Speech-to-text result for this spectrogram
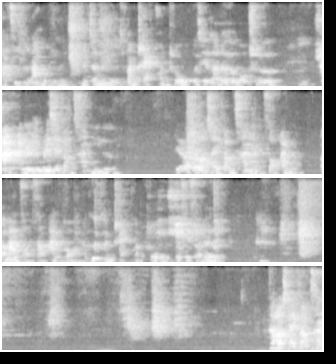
ค่ะชี้ข้างล่างหมดเลย มันจะมี contract control purchase order voucher อ่าอันนี้เรายังไม่ได้ใช้ฟังก์ชันนี้เลย เดี๋ยวเราจะต้องใช้ฟังก์ชันสองอันประมาณสองสามอันก่อนก็คือ contract control purchase order อ่าถ้าเราใช้ฟังก์ชัน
